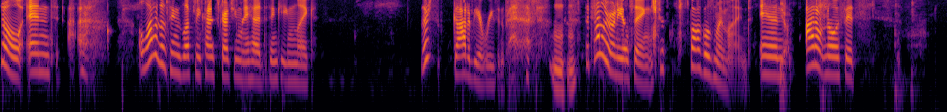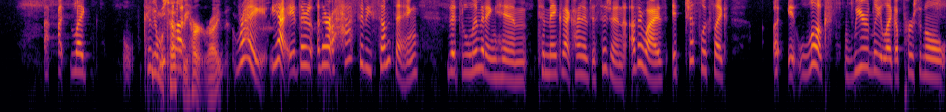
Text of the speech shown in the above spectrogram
No, and uh, a lot of those things left me kind of scratching my head, thinking like, there's got to be a reason for that. Mm-hmm. The Tyler O'Neill thing just boggles my mind, and Yeah. I don't know if it's uh, like because He almost has to be hurt, right? Right. Yeah. It, there, there has to be something that's limiting him to make that kind of decision. Otherwise, it just looks like uh, it looks weirdly like a personal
